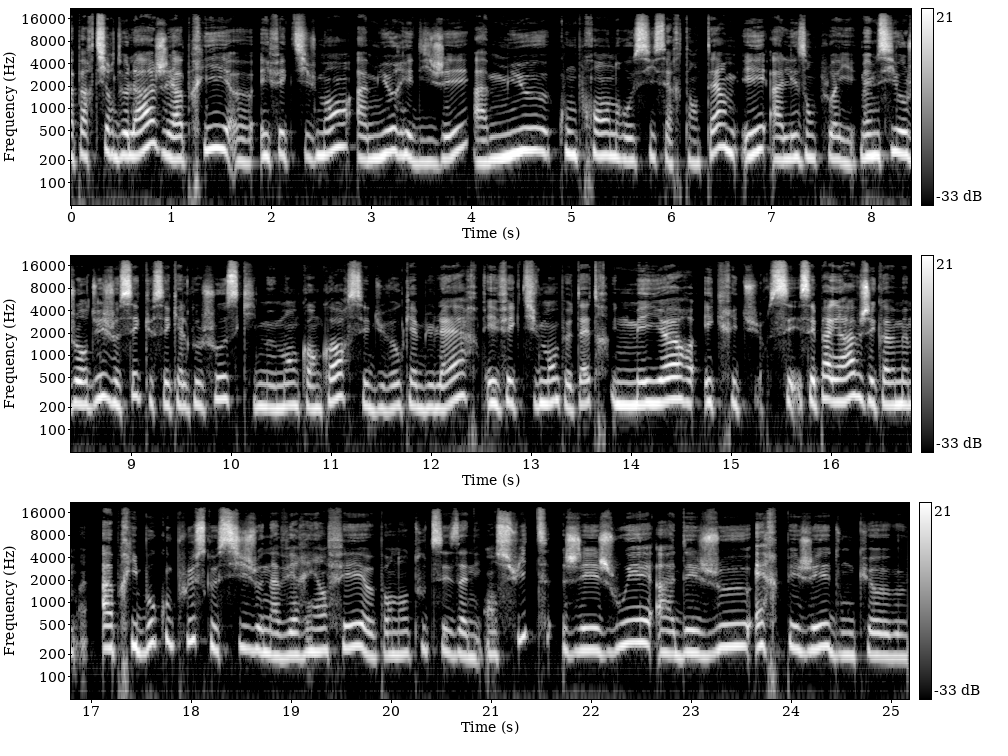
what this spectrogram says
À partir de là, j'ai appris euh, effectivement à mieux rédiger, à mieux comprendre aussi certains termes et à les employer. Même si aujourd'hui je sais que c'est quelque chose qui me manque encore, c'est du vocabulaire, effectivement peut-être une meilleure écriture. C'est pas grave, j'ai quand même appris beaucoup plus que si je n'avais rien fait euh, pendant toutes ces années. Ensuite, j'ai joué à des jeux RPG, donc euh,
